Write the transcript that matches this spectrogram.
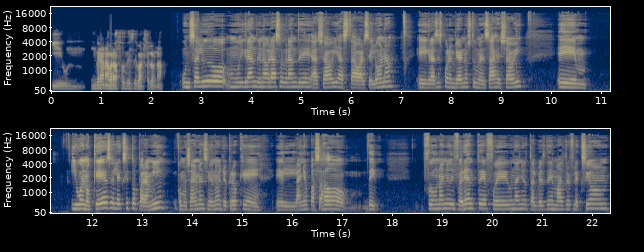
y un, gran abrazo desde Barcelona. Un saludo muy grande, un abrazo grande a Xavi hasta Barcelona. Eh, gracias por enviarnos tu mensaje, Xavi. Em, y bueno, ¿qué es el éxito para mí? Como me mencionó, yo creo que el año pasado fue un año diferente, fue un año tal vez de más reflexión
